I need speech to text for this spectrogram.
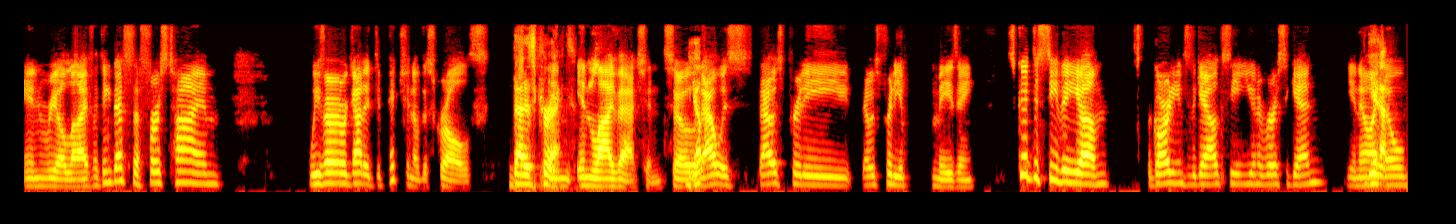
in real life. I think that's the first time we've ever got a depiction of the Skrulls That is in, correct. in live action. So Yep. that was that was pretty that was pretty amazing. It's good to see the um the Guardians of the Galaxy universe again. You know, Yeah. I know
